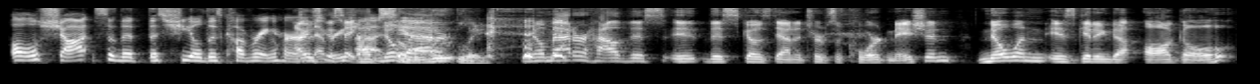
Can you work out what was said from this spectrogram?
all shot so that the shield is covering her I was gonna say, shot. no yeah. matter- Absolutely. no matter how this i this goes down in terms of coordination, no one is getting to ogle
